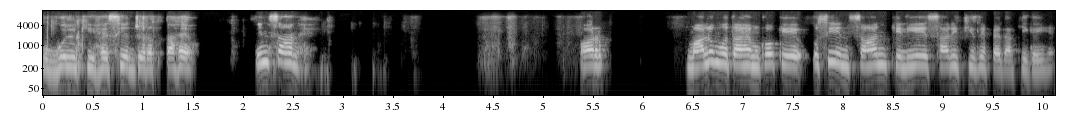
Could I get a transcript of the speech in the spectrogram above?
وہ گل کی حیثیت جو رکھتا ہے، انسان ہے۔ اور معلوم ہوتا ہے ہم کو کہ اسی انسان کے لیے ساری چیزیں پیدا کی گئی ہیں۔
